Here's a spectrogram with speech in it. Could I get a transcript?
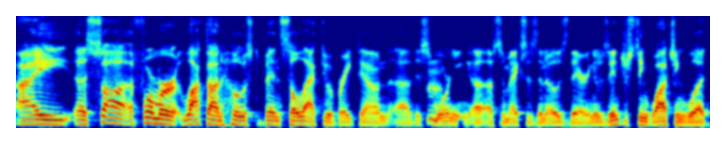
I uh, saw a former Locked On host Ben Solak do a breakdown uh, this mm. morning uh, of some X's and O's there, and it was interesting watching what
